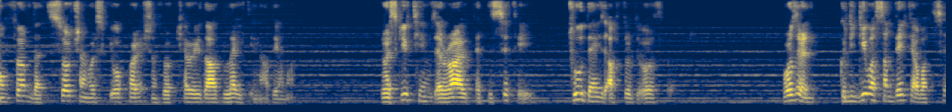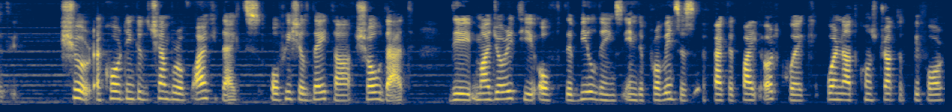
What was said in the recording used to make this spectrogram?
confirmed that search and rescue operations were carried out late in Adıyaman. Rescue teams arrived at the city two days after the earthquake. Rozerin, could you give us some data about the city? Sure, according to the Chamber of Architects, official data show that the majority of the buildings in the provinces affected by earthquake were not constructed before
